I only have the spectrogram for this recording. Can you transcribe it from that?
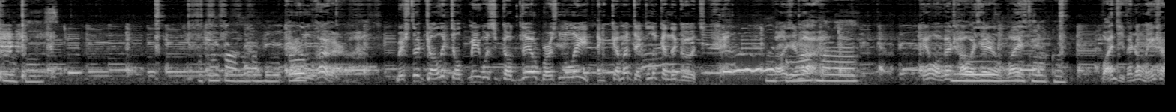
这，能把。Mr. Told me was there personally and come and take a look the goods. 放心吧，凭我跟查韦先生的关系，晚几分钟没事。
